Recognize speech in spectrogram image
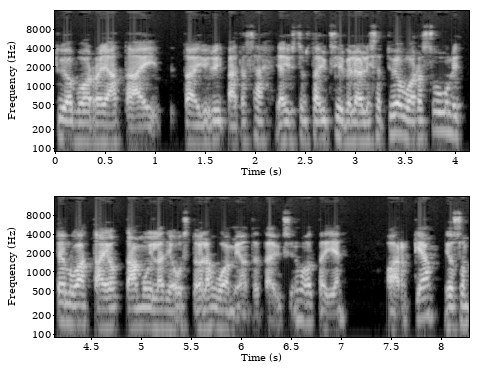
työvuoroja tai, tai ylipäätänsä ja just yksilöllistä työvuorosuunnittelua tai ottaa muilla joustoilla huomioon tätä yksinhuoltajien arkea, jos on,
